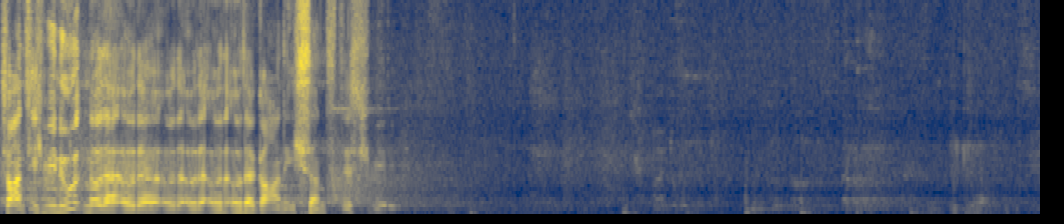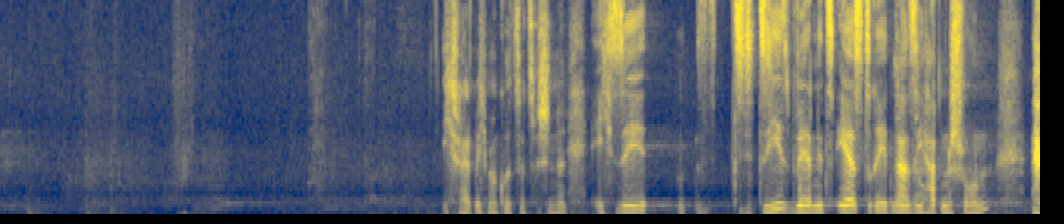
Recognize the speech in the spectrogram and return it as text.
20 Minuten oder, oder, oder, oder, oder gar nicht, sonst ist es schwierig. Ich schalte mich mal kurz dazwischen. Ne? Ich sehe, Sie werden jetzt Erstredner, Sie hatten schon.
